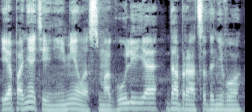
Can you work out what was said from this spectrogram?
Я понятия не имела, смогу ли я добраться до него,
